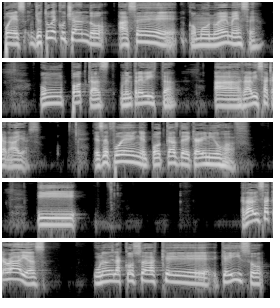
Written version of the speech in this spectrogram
Pues yo estuve escuchando hace como nueve meses un podcast, una entrevista a Ravi Zacharias. Ese fue en el podcast de Kerry Newhoff. Y Ravi Zacharias, una de las cosas que, que hizo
